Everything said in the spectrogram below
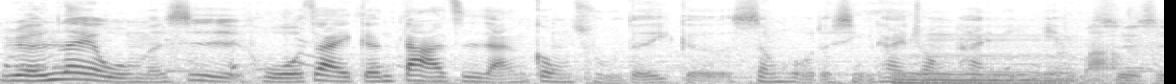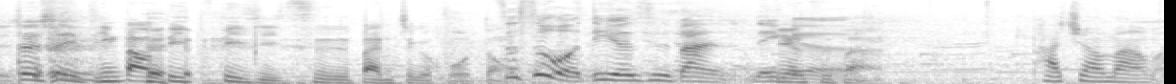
人类我们是活在跟大自然共处的一个生活的形态状态里面嘛。是是，这是已经到第第几次办这个活动？这是我第二次办那个第二次办。Pacha 妈妈，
